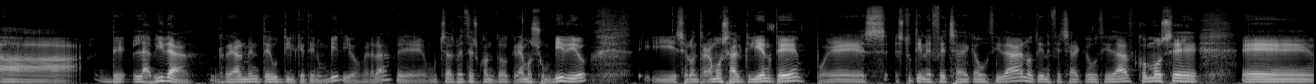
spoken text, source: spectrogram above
mm, de la vida realmente útil que tiene un vídeo, ¿verdad? muchas veces cuando creamos un vídeo y se lo entregamos al cliente, pues esto tiene fecha de caducidad, no tiene fecha de caducidad, ¿cómo se, eh,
